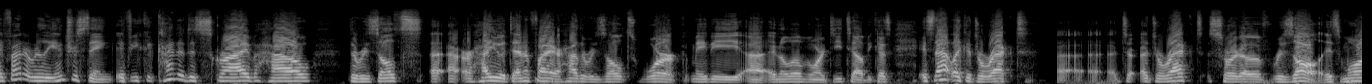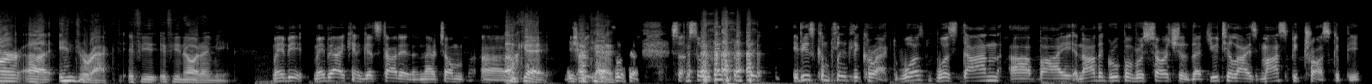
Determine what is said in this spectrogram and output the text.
I find it really interesting. If you could kind of describe how the results uh, or how you identify or how the results work, maybe uh, in a little more detail, because it's not like a direct uh, a, a, direct sort of result. It's more uh, indirect, if you if you know what I mean maybe maybe I can get started and Artem. Uh, okay. Okay. so so it is, it is, completely correct. What was done uh, by another group of researchers that utilized mass spectroscopy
